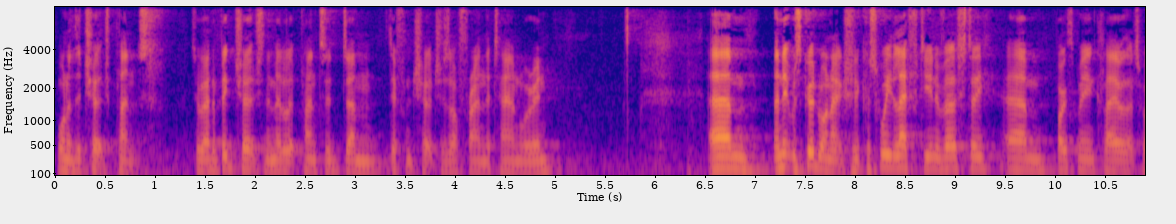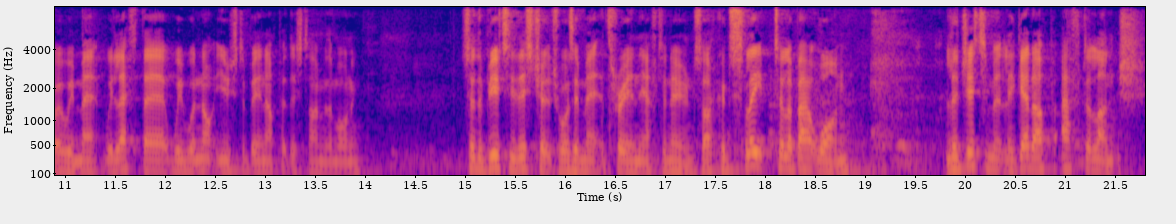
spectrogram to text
one of the church plants. So, we had a big church in the middle. It planted um, different churches off around the town we're in. Um, and it was a good one, actually, because we left university, um, both me and Claire, that's where we met. We left there. We were not used to being up at this time of the morning. So the beauty of this church was it met at three in the afternoon. So I could sleep till about one, legitimately get up after lunch,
